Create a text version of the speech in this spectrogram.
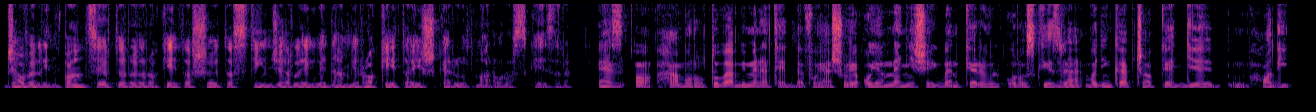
Javelin páncéltörő rakéta, sőt a Stinger légvédelmi rakéta is került már orosz kézre. Ez a háború további menetét befolyásolja? Olyan mennyiségben kerül orosz kézre, vagy inkább csak egy hadi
